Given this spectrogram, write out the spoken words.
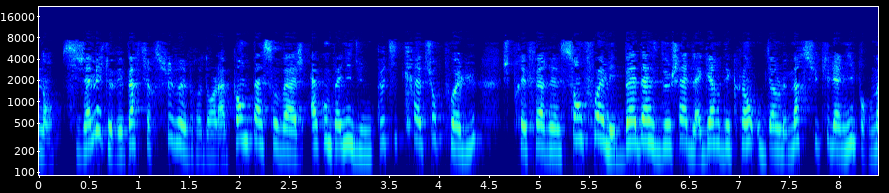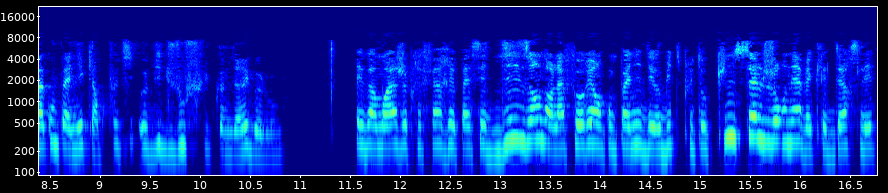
Non, si jamais je devais partir survivre dans la pampa sauvage accompagnée d'une petite créature poilue, je préférerais cent fois les badass de chat de la guerre des clans ou bien le marsupilami pour m'accompagner qu'un petit hobbit joufflu, comme dirait Gollum. Eh ben moi, je préférerais passer dix ans dans la forêt en compagnie des hobbits plutôt qu'une seule journée avec les Dursley.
